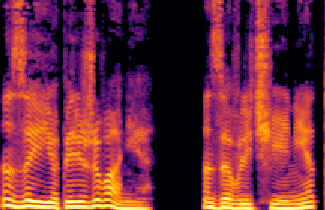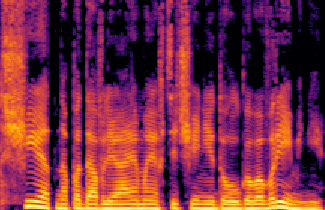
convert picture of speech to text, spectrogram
за ее переживания. За влечение, тщетно подавляемое в течение долгого времени.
